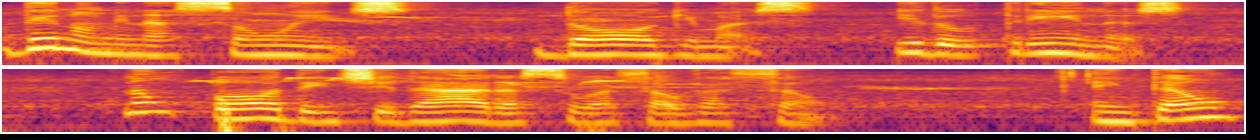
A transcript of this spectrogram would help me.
Denominações, dogmas e doutrinas não podem tirar a sua salvação. Então,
